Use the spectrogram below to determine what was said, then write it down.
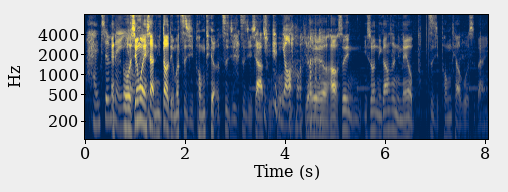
还真没有、欸。我先问一下，你到底有没有自己烹调、自己自己下厨过？有，有，有，有。好，所以你说你刚刚说你没有自己烹调过石斑鱼？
